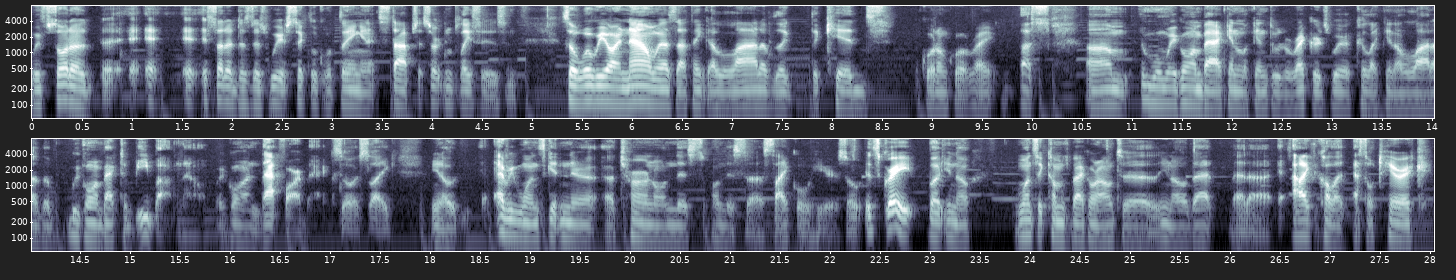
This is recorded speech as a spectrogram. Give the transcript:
we've sort of it, it, it sort of does this weird cyclical thing, and it stops at certain places, and so where we are now is I think a lot of the the kids, quote unquote, right, us. Um, when we're going back and looking through the records, we're collecting a lot of the. We're going back to bebop now. We're going that far back, so it's like you know everyone's getting their a turn on this on this uh, cycle here so it's great but you know once it comes back around to you know that that uh, i like to call it esoteric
